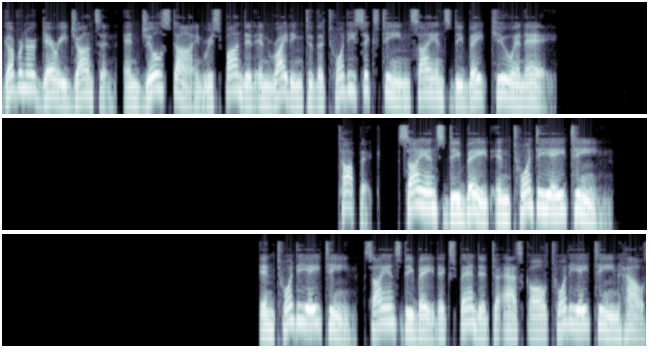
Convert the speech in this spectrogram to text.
Governor Gary Johnson, and Jill Stein responded in writing to the 2016 Science Debate Q&A. Topic: Science debate in 2018. In 2018, Science Debate expanded to ask all 2018 House,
